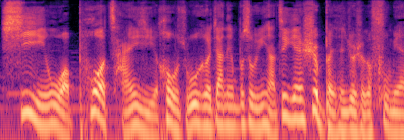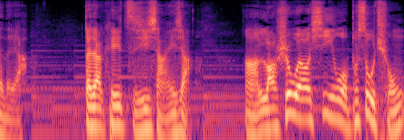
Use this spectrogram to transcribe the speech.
吸引我破产以后如何家庭不受影响这件事本身就是个负面的呀。大家可以仔细想一想。啊，老师，我要吸引我不受穷，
